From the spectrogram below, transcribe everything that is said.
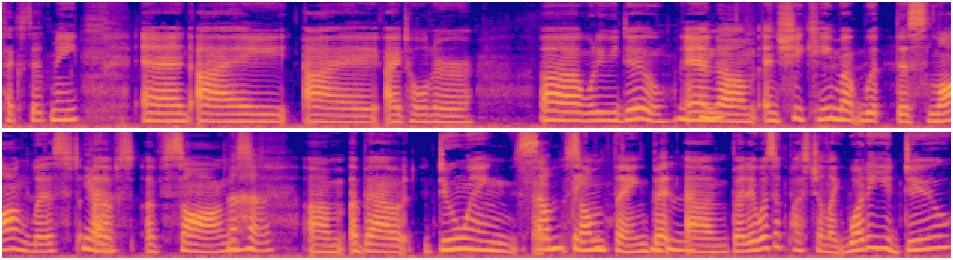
texted me, and I I I told her. Uh, what do we do? And um, and she came up with this long list Mm-hmm. Yeah. of of songs Uh-huh. Um, about doing uh, Something. something. But Mm-hmm. um, but it was a question like, what do you do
